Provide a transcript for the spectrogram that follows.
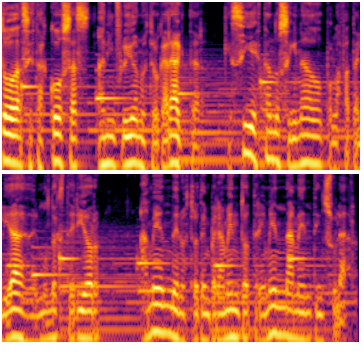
Todas estas cosas han influido en nuestro carácter, que sigue estando signado por las fatalidades del mundo exterior, amén de nuestro temperamento tremendamente insular.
